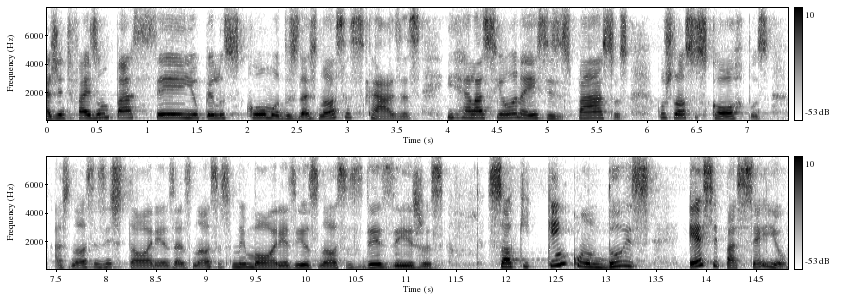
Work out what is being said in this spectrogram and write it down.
A gente faz um passeio pelos cômodos das nossas casas e relaciona esses espaços com os nossos corpos, as nossas histórias, as nossas memórias e os nossos desejos. Só que quem conduz esse passeio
